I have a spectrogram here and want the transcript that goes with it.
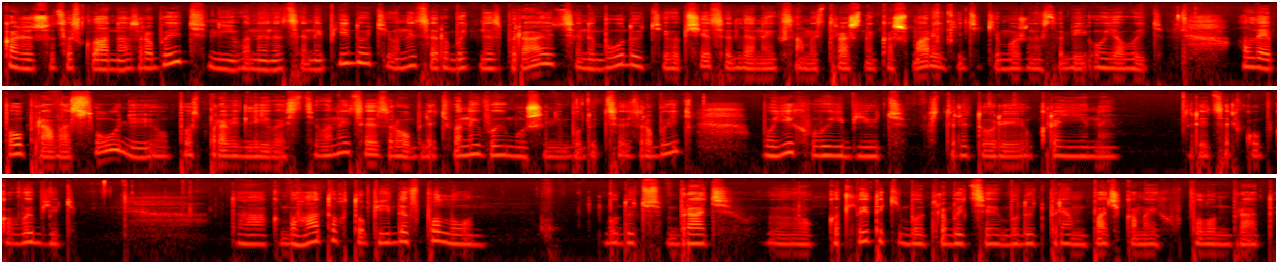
Кажуть, що це складно зробити. Ні, вони на це не підуть, і вони це робити не збираються, не будуть. І взагалі це для них самий страшний кошмар, який тільки можна собі уявити. Але по правосуддю, по справедливості, вони це зроблять. Вони вимушені будуть це зробити, бо їх виб'ють з території України. Рицарь Кубка виб'ють. Так, багато хто піде в полон. Будуть брати е, котли такі будуть робитися і будуть прям пачками їх в полон брати.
